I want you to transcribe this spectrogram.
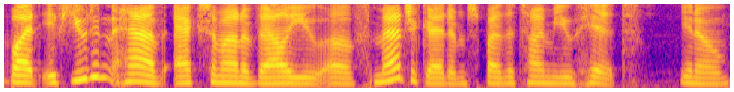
But if you didn't have X amount of value of magic items by the time you hit, you know,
